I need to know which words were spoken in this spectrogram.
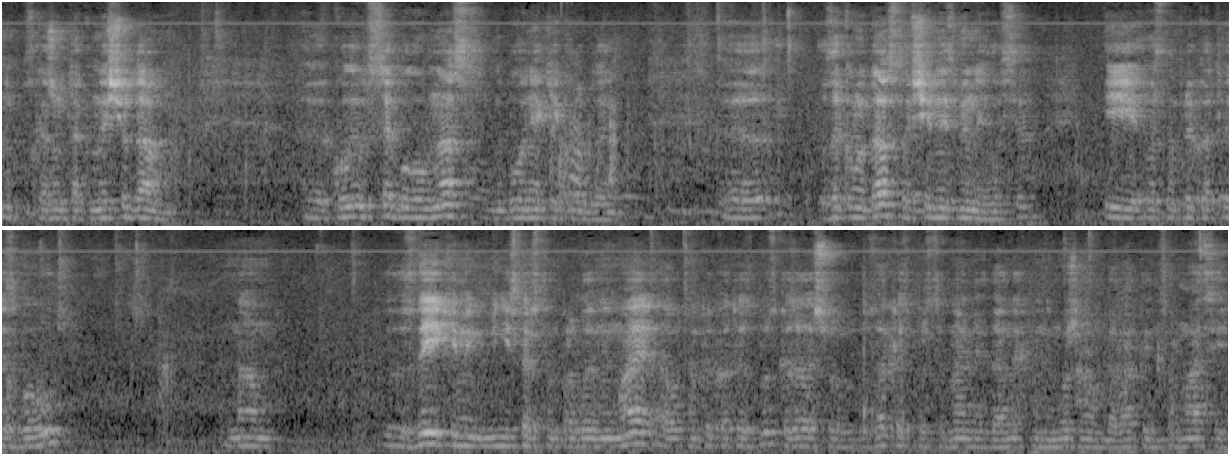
ну, скажімо так, нещодавно. Е, Коли все було в нас, не було ніяких проблем. Е, Законодавство ще не змінилося. І ось, наприклад, СБУ нам з деякими міністерствами проблем немає, а от, наприклад, СБУ сказали, що захист персональних даних ми не можемо вам давати інформації.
